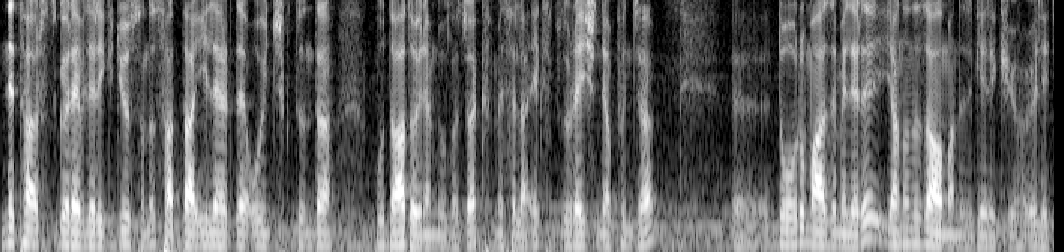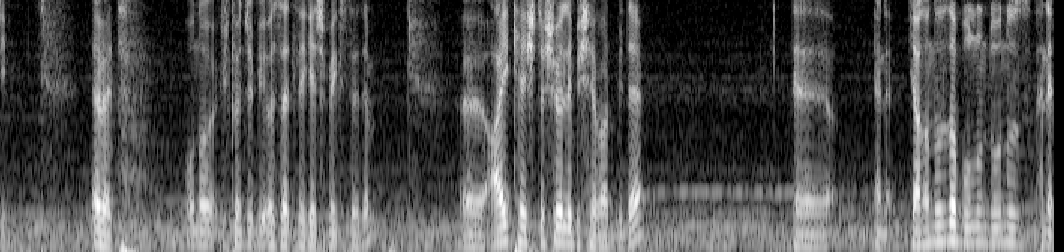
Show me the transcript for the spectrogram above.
ne tarz görevlere gidiyorsanız hatta ileride oyun çıktığında bu daha da önemli olacak. Mesela exploration yapınca e, doğru malzemeleri yanınıza almanız gerekiyor öyle diyeyim. Evet onu ilk önce bir özetle geçmek istedim. E, iCache'de şöyle bir şey var bir de e, yani yanınızda bulunduğunuz hani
